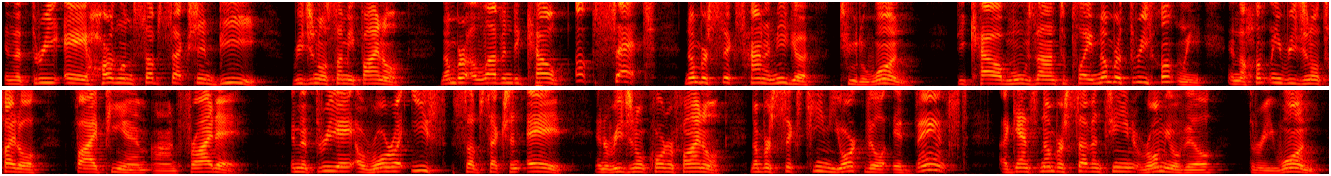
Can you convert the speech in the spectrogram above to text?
In the 3A Harlem subsection B regional semifinal, number 11 DeKalb upset number 6 Hononegah, 2 to 1. DeKalb moves on to play number 3 Huntley in the Huntley regional title 5 p.m. on Friday. In the 3A Aurora East subsection A in a regional quarterfinal, number 16 Yorkville advanced against number 17 Romeoville 3 1.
